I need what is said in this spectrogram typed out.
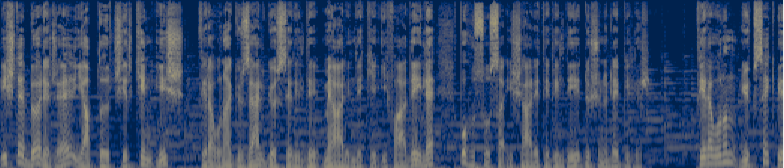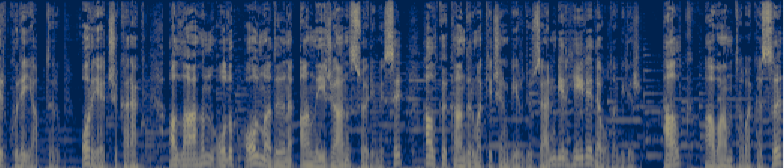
İşte böylece yaptığı çirkin iş Firavun'a güzel gösterildi mealindeki ifadeyle bu hususa işaret edildiği düşünülebilir. Firavun'un yüksek bir kule yaptırıp oraya çıkarak Allah'ın olup olmadığını anlayacağını söylemesi halkı kandırmak için bir düzen, bir hile de olabilir. Halk, avam tabakası,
